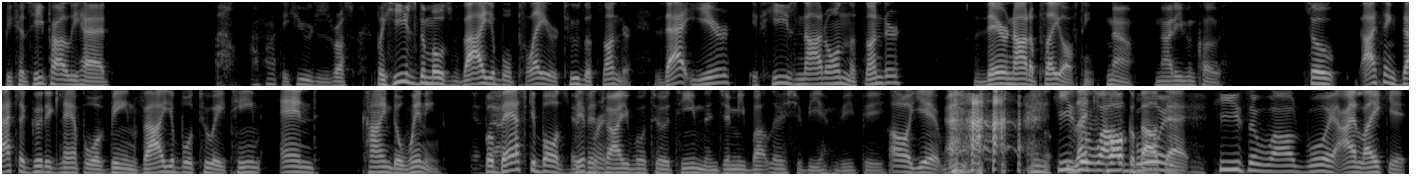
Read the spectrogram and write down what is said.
because he probably had. I'm not the hugest Russell, but he's the most valuable player to the Thunder. That year, if he's not on the Thunder, they're not a playoff team. No, not even close. So I think that's a good example of being valuable to a team and kind of winning. But that- basketball is different. If it's valuable to a team, then Jimmy Butler should be MVP. oh yeah, He's Let's a wild talk about boy. that. He's a wild boy. I like it.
